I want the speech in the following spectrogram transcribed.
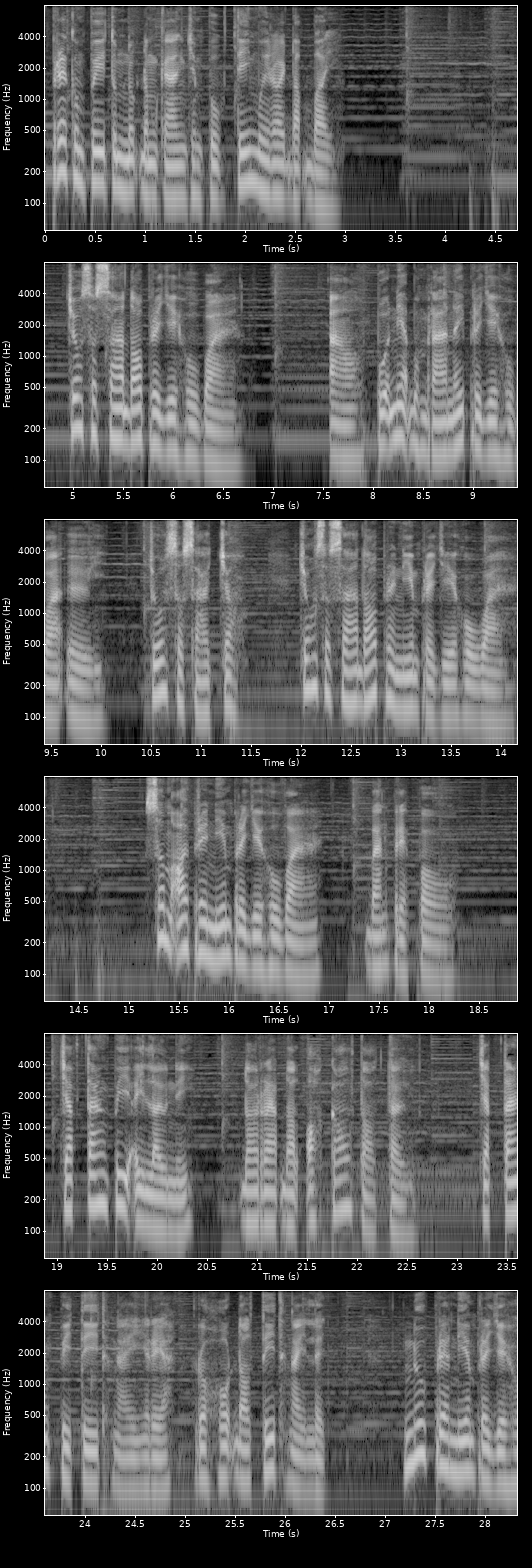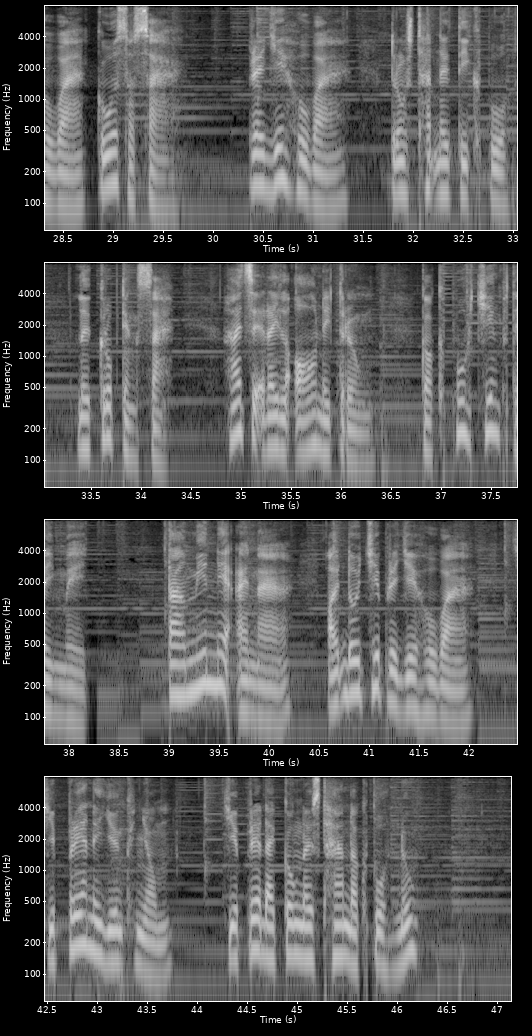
ព្រះគម្ពីរទំនុកដំកើងចំពុកទី113ចូលសរសើរដល់ព្រះយេហូវ៉ាអោពួកអ្នកបម្រើនៃព្រះយេហូវ៉ាអើយចូលសរសើរចុះចូលសរសើរដល់ព្រះនាមព្រះយេហូវ៉ាសូមឲ្យព្រះនាមព្រះយេហូវ៉ា បានព្រះពរចាប់តាំងពីឥឡូវនេះដល់រាបដល់អស់កលតទៅ ចាប់តាំងពីទីថ្ងៃរះរហូតដល់ទីថ្ងៃលិចនោះព្រះនាមព្រះយេហូវ៉ាគួរសរសើរព្រះយេហូវ៉ាទ្រង់ស្ថិតនៅទីខ្ពស់លើគ្រប់ទាំងសះហើយសិរីល្អនៃទ្រង់ក៏ខ្ពស់ជាងផ្ទៃមេឃតើមានអ្នកឯណាឲ្យដូចជាព្រះយេហូវ៉ាជាព្រះនៃយើងខ្ញុំ ជាព្រះដែលគង់នៅស្ថានដ៏ខ្ពស់នោះ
